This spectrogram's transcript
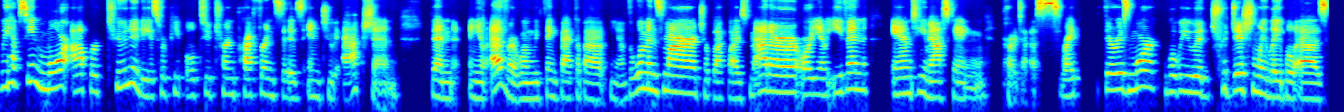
we have seen more opportunities for people to turn preferences into action than you know ever when we think back about you know the women's march or black lives matter or you know even anti-masking protests right? There is more what we would traditionally label as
